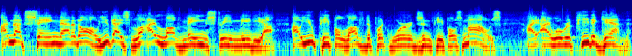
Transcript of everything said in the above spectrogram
I'm not saying that at all. You guys, lo I love mainstream media, how you people love to put words in people's mouths. I, I will repeat again.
